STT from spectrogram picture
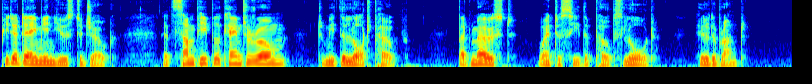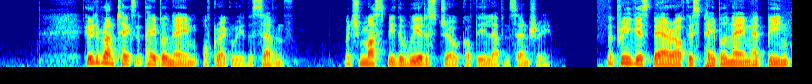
Peter Damian used to joke that some people came to Rome to meet the Lord Pope, but most went to see the Pope's Lord, Hildebrand. Hildebrand takes the papal name of Gregory VII, which must be the weirdest joke of the 11th century. The previous bearer of this papal name had been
